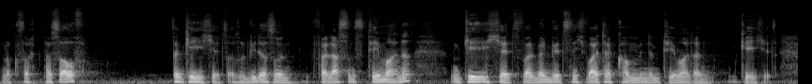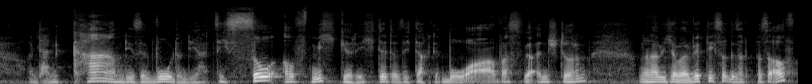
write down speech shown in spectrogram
Und habe gesagt, pass auf, dann gehe ich jetzt. Also wieder so ein Verlassensthema. Ne? Dann gehe ich jetzt, weil wenn wir jetzt nicht weiterkommen in dem Thema, dann gehe ich jetzt. Und dann kam diese Wut und die hat sich so auf mich gerichtet, dass ich dachte, boah, was für ein Sturm. Und dann habe ich aber wirklich so gesagt, pass auf,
